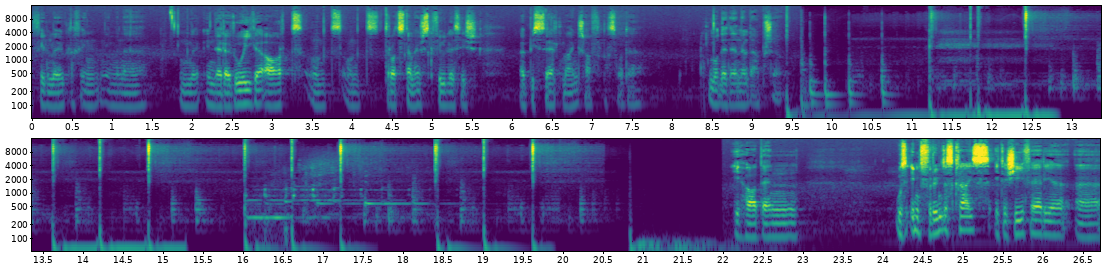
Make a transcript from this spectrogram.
viel möglich in, in, einer, in einer ruhigen Art und, und trotzdem hast du das Gefühl, es ist etwas sehr Gemeinschaftliches, was du, du dann erlebst. Ja. Ich habe dann aus, im Freundeskreis in der Skiferien äh,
